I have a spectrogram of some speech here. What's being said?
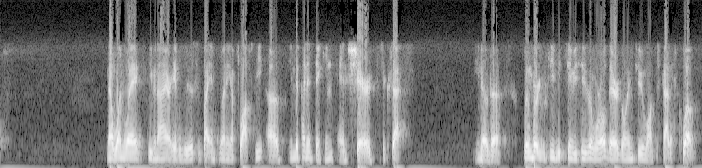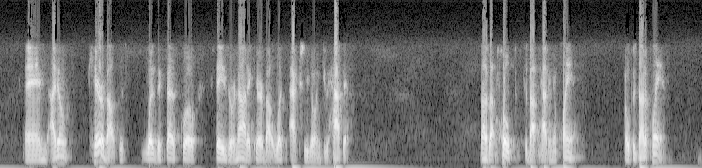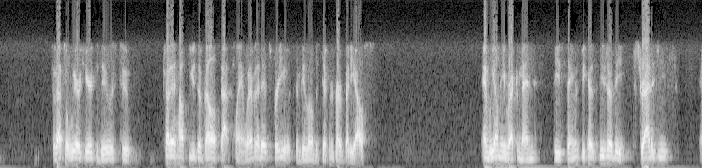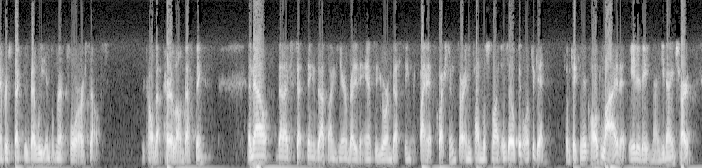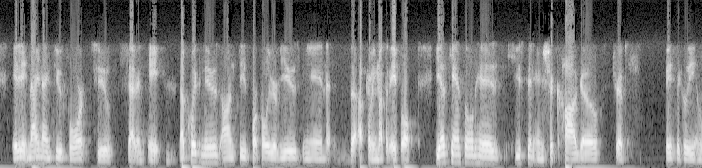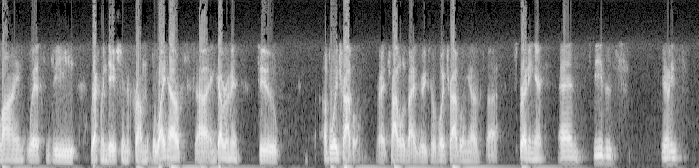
Now, one way Steve and I are able to do this is by implementing a philosophy of independent thinking and shared success. You know, the Bloomberg and CNBCs of the world, they're going to want the status quo. And I don't care about this, whether the status quo stays or not. I care about what's actually going to happen. It's not about hope, it's about having a plan. Hope is not a plan. So that's what we are here to do is to try to help you develop that plan, whatever that is for you. It's going to be a little bit different for everybody else. And we only recommend these things because these are the strategies and perspectives that we implement for ourselves. We call that parallel investing. And now that I've set things up, I'm here and ready to answer your investing and finance questions. Our anytime listen line is open once again. So I'm taking your calls live at 888-99-CHART. 888-992-4278. Now, quick news on Steve's portfolio reviews in the upcoming month of April. He has canceled his Houston and Chicago trips basically in line with the recommendation from the White House uh, and government to avoid traveling, right? Travel advisory to avoid traveling of uh, spreading it. And Steve is, you know, he's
